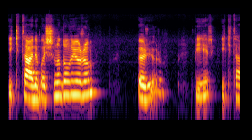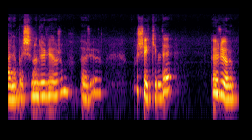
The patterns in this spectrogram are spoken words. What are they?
iki tane başını doluyorum. Örüyorum. Bir, iki tane başını doluyorum. Örüyorum. Bu şekilde örüyorum.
